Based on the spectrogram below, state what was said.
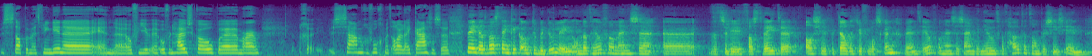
stappen met vriendinnen en over, je, over een huis kopen. Maar samengevoegd met allerlei casussen. Nee, dat was denk ik ook de bedoeling. Omdat heel veel mensen, uh, dat zullen jullie vast weten, als je vertelt dat je verloskundige bent, heel veel mensen zijn benieuwd, wat houdt dat dan precies in?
